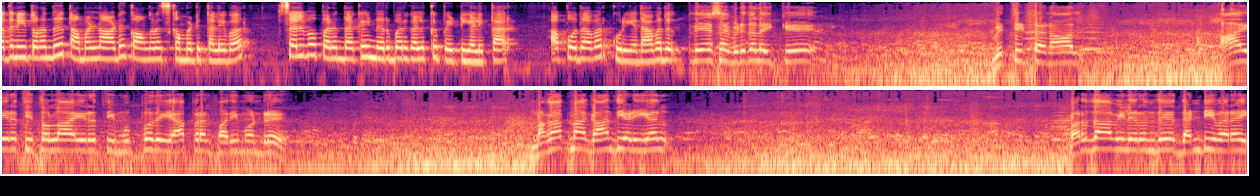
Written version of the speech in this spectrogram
அதனைத் தொடர்ந்து தமிழ்நாடு காங்கிரஸ் கமிட்டி தலைவர் செல்வ பெருந்தகை நிருபர்களுக்கு பேட்டியளித்தார். அப்போது அவர் கூறியதாவது தேச விடுதலைக்கு வித்திட்ட நாள் ஆயிரத்தி தொள்ளாயிரத்தி முப்பது ஏப்ரல் பதிமூன்று. மகாத்மா காந்தியடிகள் வர்தாவிலிருந்து தண்டி வரை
